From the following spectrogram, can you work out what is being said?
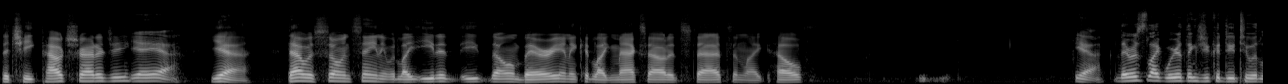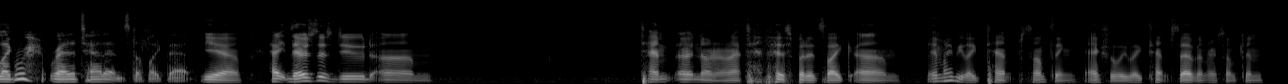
The cheek pouch strategy. yeah, yeah. Yeah. That was so insane. It would like eat it, eat the own berry, and it could like max out its stats and like health. Yeah, there was like weird things you could do too with like Rattata and stuff like that. Yeah. Hey, there's this dude. Um. Temp. Uh, no, no, not Tempest, but it's like um. It might be like Temp something actually, like Temp Seven or something.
